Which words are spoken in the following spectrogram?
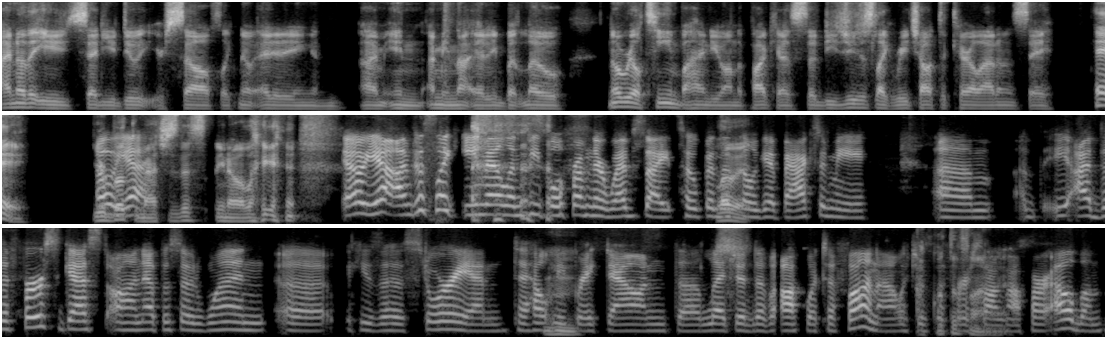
i know that you said you do it yourself like no editing and i mean i mean not editing but no no real team behind you on the podcast so did you just like reach out to carol adams and say hey your Oh, book yeah. matches this you know like Oh yeah, I'm just like emailing people from their websites, hoping Love that it. they'll get back to me. Um, I, the first guest on episode one, uh, he's a historian to help mm-hmm. me break down the legend of Aqua Tofana, which is Aqua the first Tofana. song off our album.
